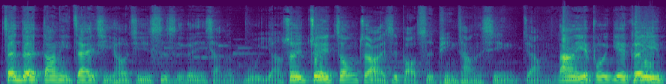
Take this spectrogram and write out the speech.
真的当你在一起以后，其实事实跟你想的不一样。所以最终最好还是保持平常心，这样当然也不也可以。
